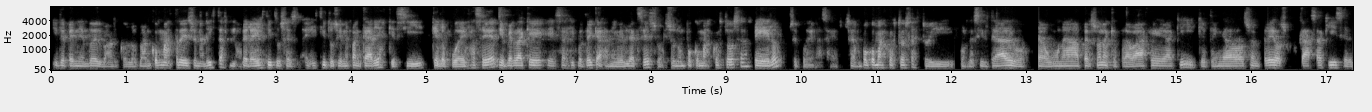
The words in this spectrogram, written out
y dependiendo del banco. Los bancos más tradicionalistas no, pero hay instituciones, hay instituciones bancarias que sí que lo puedes hacer. Y es verdad que esas hipotecas a nivel de acceso son un poco más costosas, pero se pueden hacer. O sea, un poco más costosas estoy por decirte algo. A una persona que trabaje aquí, que tenga su empleo, su casa aquí, se le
